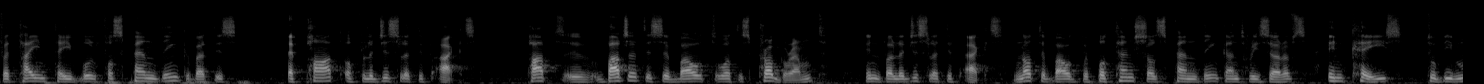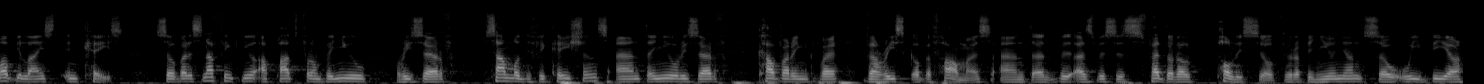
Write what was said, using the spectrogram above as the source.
the timetable for spending that is a part of legislative acts. Part, uh, budget is about what is programmed in the legislative acts, not about the potential spending and reserves in case to be mobilized in case. So there is nothing new apart from the new reserve, some modifications and a new reserve covering the, the risk of the farmers. And, and as this is federal policy of European Union, so we bear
